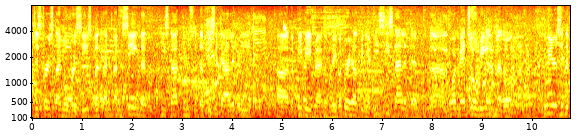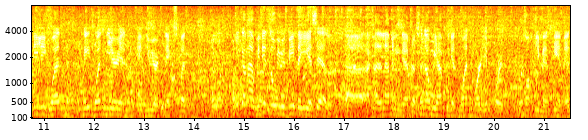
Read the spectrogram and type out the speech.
It's his first time overseas, but I'm, I'm seeing that he's not used to the physicality, uh, the PBA brand of play, but we're helping him. He's, he's talented. Uh, medyo wing ang laro. Two years in the D-League, one, made one year in, in New York Knicks, but we didn't know we would be in the ESL. Uh, alam namin Ginebra. So now we have to get one more import to complement him. And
